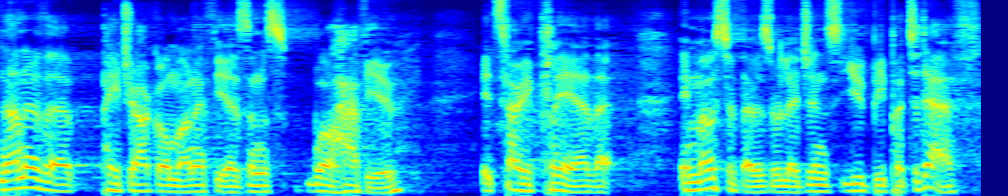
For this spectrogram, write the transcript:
None of the patriarchal monotheisms will have you. It's very clear that in most of those religions, you'd be put to death.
